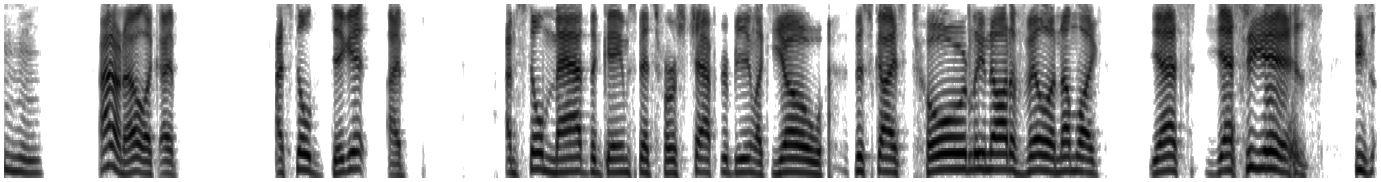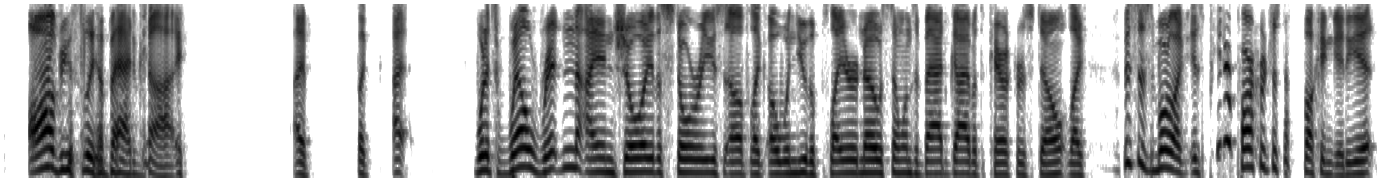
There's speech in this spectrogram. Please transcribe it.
hmm I don't know, like I I still dig it. I I'm still mad the game spent its first chapter being like, "Yo, this guy's totally not a villain." I'm like, "Yes, yes he is. He's obviously a bad guy." I like I when it's well written, I enjoy the stories of like, oh, when you the player know someone's a bad guy but the characters don't. Like this is more like is Peter Parker just a fucking idiot?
